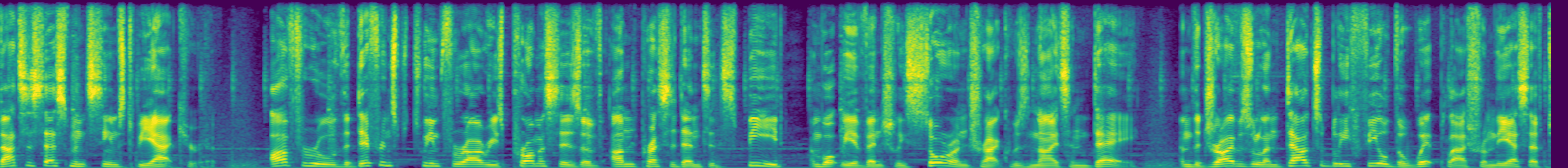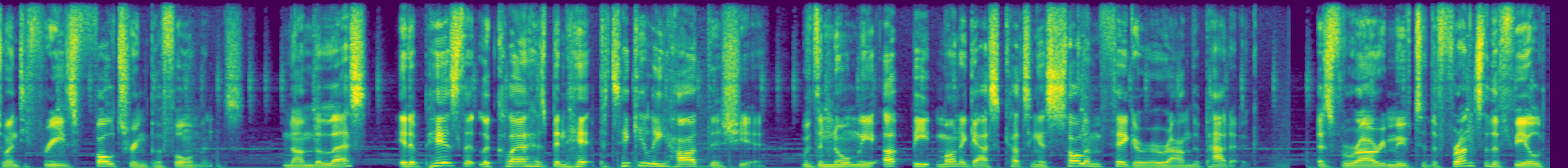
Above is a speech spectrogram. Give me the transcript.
That assessment seems to be accurate. After all, the difference between Ferrari's promises of unprecedented speed and what we eventually saw on track was night and day, and the drivers will undoubtedly feel the whiplash from the SF23's faltering performance. Nonetheless, it appears that Leclerc has been hit particularly hard this year, with the normally upbeat Monegasque cutting a solemn figure around the paddock. As Ferrari moved to the front of the field,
